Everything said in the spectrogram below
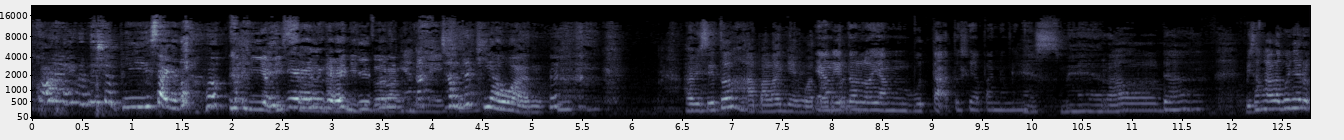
Kok orang Indonesia bisa gitu. Iya bisa. Mikirin kayak gitu. orang Indonesia. Cerdekiawan. Habis itu apa lagi yang buat Yang itu loh yang buta tuh siapa namanya? Esmeralda. Bisa nggak lagunya Ru?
